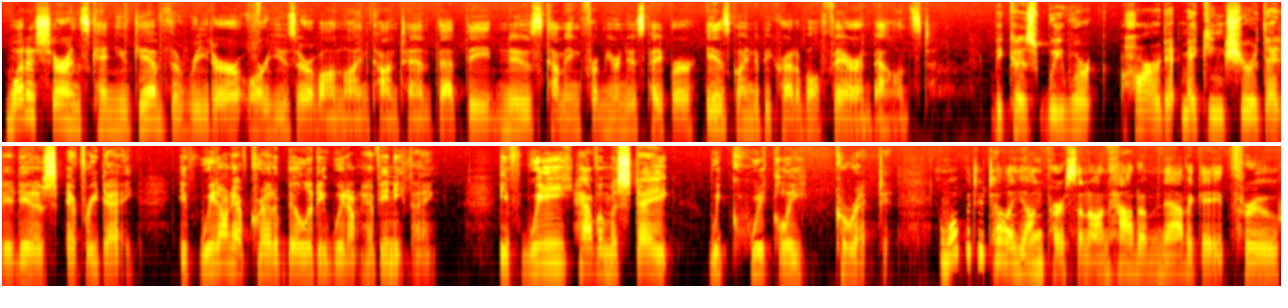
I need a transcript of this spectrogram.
What assurance can you give the reader or user of online content that the news coming from your newspaper is going to be credible, fair, and balanced? Because we work hard at making sure that it is every day. If we don't have credibility, we don't have anything. If we have a mistake, we quickly correct it. And what would you tell a young person on how to navigate through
